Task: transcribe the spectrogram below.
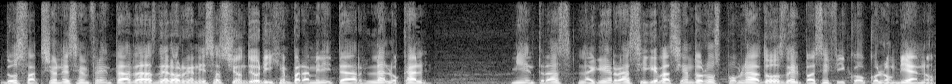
dos facciones enfrentadas de la organización de origen paramilitar La Local, mientras la guerra sigue vaciando los poblados del Pacífico colombiano.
